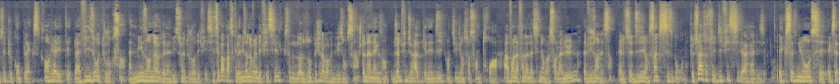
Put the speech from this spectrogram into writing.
c'est plus complexe. En réalité, la vision est toujours simple. La mise en œuvre de la vision est toujours difficile. C'est pas parce que la mise en œuvre est difficile que ça nous doit nous empêcher d'avoir une vision simple. Je donne un exemple. John Fitzgerald Kennedy, quand il dit en 63, avant la fin de la décennie, on va sur la Lune, la vision elle est simple. Elle se dit en 5-6 secondes. Que ça, ça soit difficile à réaliser. Et que c'est nuancé, etc.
